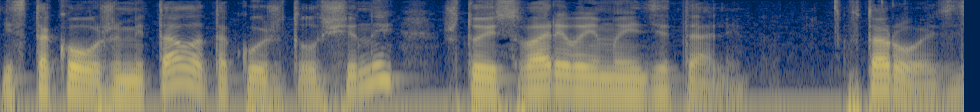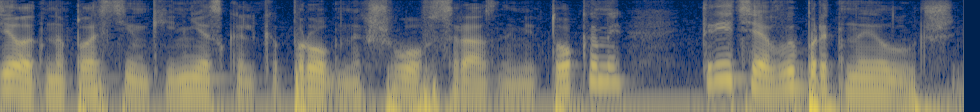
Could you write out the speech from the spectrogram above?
из такого же металла, такой же толщины, что и свариваемые детали. Второе. Сделать на пластинке несколько пробных швов с разными токами. Третье. Выбрать наилучший.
